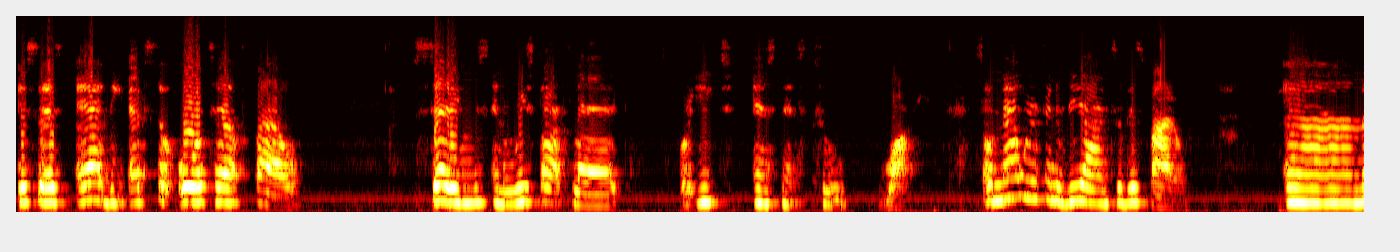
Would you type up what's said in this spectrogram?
it says add the extra oratab file settings and restart flag for each instance to Y. So now we're going to VR into this file. And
